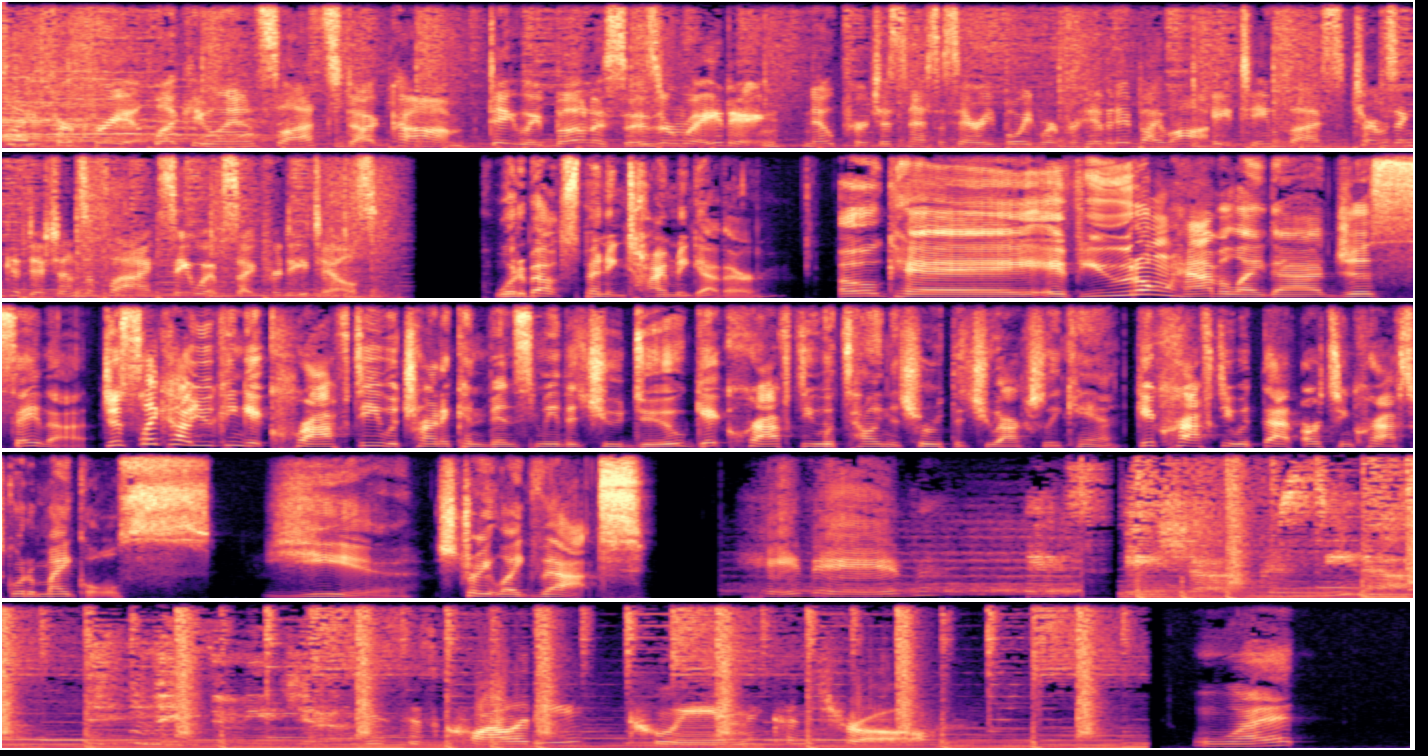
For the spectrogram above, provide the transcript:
Play for free at LuckyLandSlots.com. Daily bonuses are waiting. No purchase necessary. Void where prohibited by law. 18 plus. Terms and conditions apply. See website for details. What about spending time together? Okay, if you don't have it like that, just say that. Just like how you can get crafty with trying to convince me that you do, get crafty with telling the truth that you actually can. Get crafty with that arts and crafts. Go to Michael's. Yeah, straight like that. Hey, babe. It's Aisha Christina. This is Quality Queen Control. What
